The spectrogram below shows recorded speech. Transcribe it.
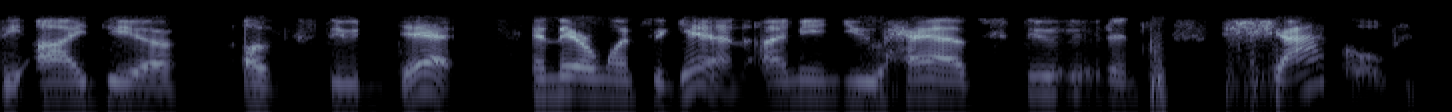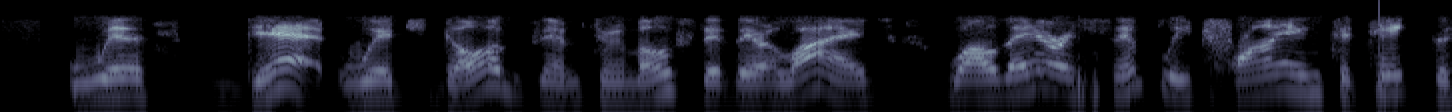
the idea of student debt. And there, once again, I mean, you have students shackled with debt, which dogs them through most of their lives while they are simply trying to take the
